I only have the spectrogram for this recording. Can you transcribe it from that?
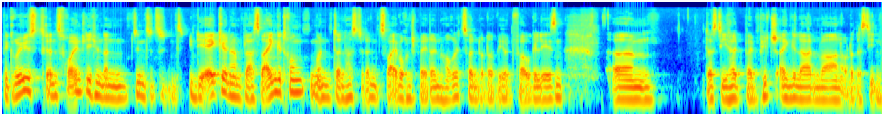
begrüßt, ganz freundlich und dann sind sie in die Ecke und haben ein Glas Wein getrunken und dann hast du dann zwei Wochen später in Horizont oder W&V gelesen, ähm, dass die halt beim Pitch eingeladen waren oder dass die ein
